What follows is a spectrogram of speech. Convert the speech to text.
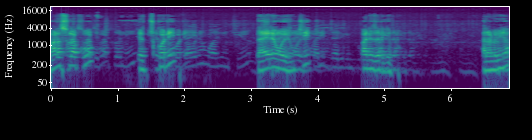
మనసునకు తెచ్చుకొని ధైర్యం వహించి పని జరిగింది హల్లెలూయా.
